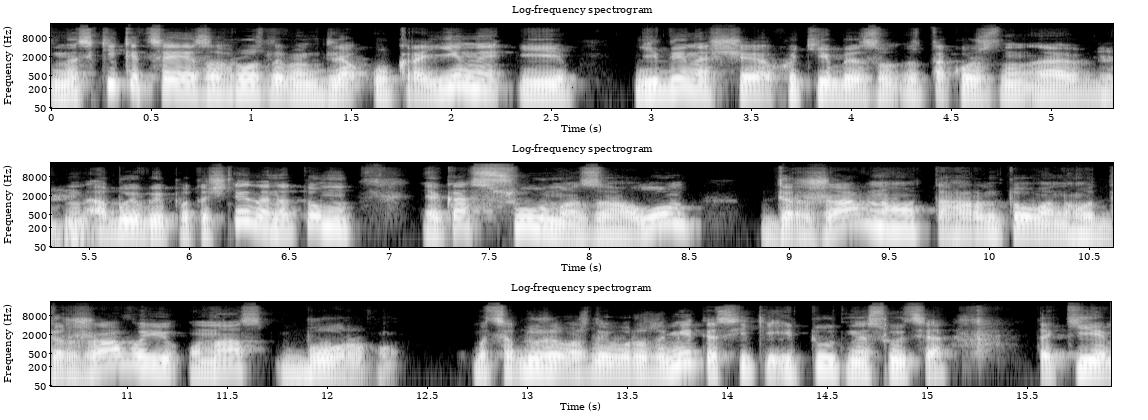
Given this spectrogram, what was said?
наскільки це є загрозливим для України? І єдине, ще хотів би також, е, аби ви поточнили на тому, яка сума загалом державного та гарантованого державою у нас боргу. Бо це дуже важливо розуміти, скільки і тут несуться такі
